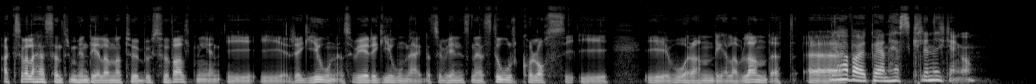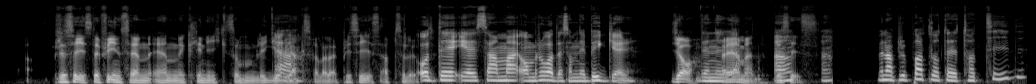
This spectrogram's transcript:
Axevalla hästcentrum är en del av naturbruksförvaltningen i, i regionen. Så vi är regionägda, så vi är en sån här stor koloss i, i, våran del av landet. Eh, jag har varit på en hästklinik en gång. Precis, det finns en, en klinik som ligger i Ja. Axevalla där. Precis, absolut. Och det är samma område som ni bygger ja, nya. jajamän, Ja, precis. ja. Men apropå att låta det ta tid.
